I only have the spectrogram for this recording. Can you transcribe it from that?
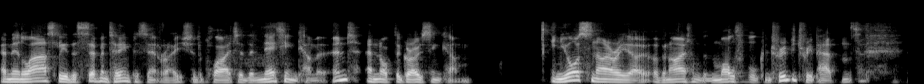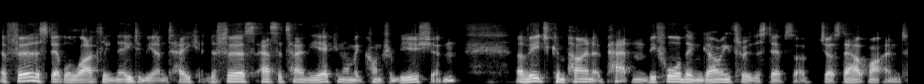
And then lastly, the 17% rate should apply to the net income earned and not the gross income. In your scenario of an item with multiple contributory patents, a further step will likely need to be undertaken to first ascertain the economic contribution of each component patent before then going through the steps I've just outlined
